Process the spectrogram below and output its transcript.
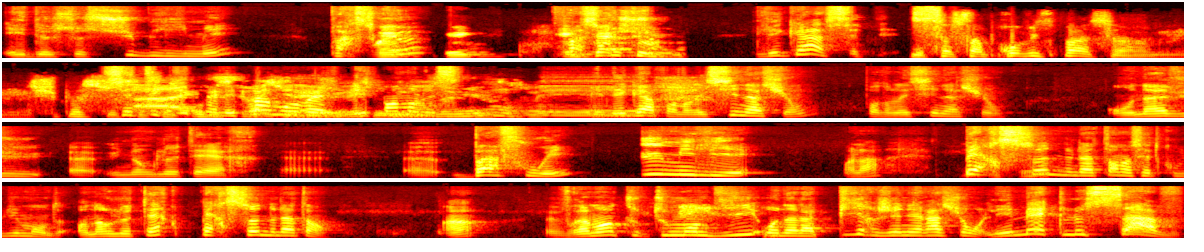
et de se sublimer parce Ouais, que, et- parce que exactement. Les gars, c'est- Mais ça s'improvise pas, ça. Je suis pas sûr. Cette que ça équipe, elle est pas mauvaise. Et pendant les- 2011, mais... et les gars, pendant les six nations, pendant les six nations, on a vu euh, une Angleterre euh, euh, bafouée, humiliée. Voilà, personne ne l'attend dans cette Coupe du Monde. En Angleterre, personne ne l'attend. Hein Vraiment, tout, tout le monde dit, on a la pire génération. Les mecs le savent.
